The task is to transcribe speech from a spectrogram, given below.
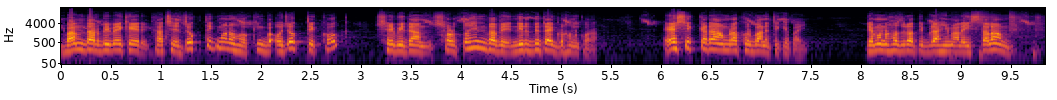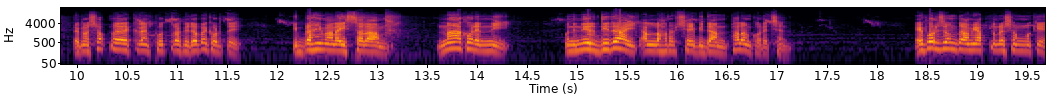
বান্দার বিবেকের কাছে যৌক্তিক মনে হোক কিংবা অযৌক্তিক হোক সে বিধান শর্তহীনভাবে নির্দ্বিধায় গ্রহণ করা। এই শিক্ষাটা আমরা কোরবানি থেকে পাই। যেমন হজরত ইব্রাহিম আলাই ইসলাম যখন স্বপ্ন দেখলেন পুত্রকে জবে করতে, ইব্রাহিম আলাই ইসলাম না করেননি উনি নির্দ্বিধায় আল্লাহর সেই বিধান পালন করেছেন। এ পর্যন্ত আমি আপনাদের সম্মুখে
